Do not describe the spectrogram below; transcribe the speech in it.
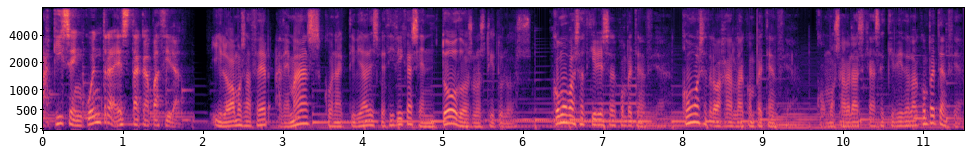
Aquí se encuentra esta capacidad. Y lo vamos a hacer además con actividades específicas en todos los títulos. ¿Cómo vas a adquirir esa competencia? ¿Cómo vas a trabajar la competencia? ¿Cómo sabrás que has adquirido la competencia?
